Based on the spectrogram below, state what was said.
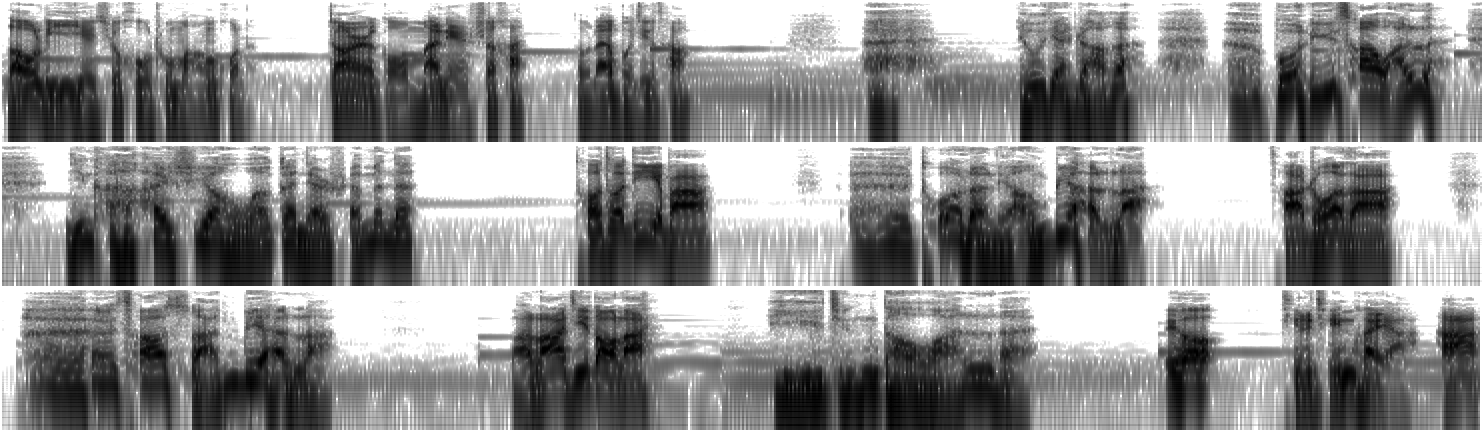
老李也去后厨忙活了。张二狗满脸是汗，都来不及擦。哎，刘店长啊，玻璃擦完了，您看还需要我干点什么呢？拖拖地吧。呃，拖了两遍了。擦桌子。呃，擦三遍了。把垃圾倒来。已经倒完了。哎呦，挺勤快呀！啊，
